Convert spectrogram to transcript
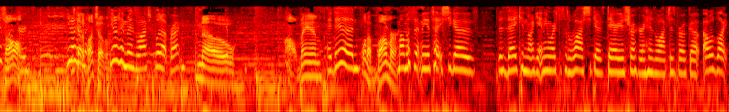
Good song. You know He's got a bunch of them. You know him and his wife split up, right? No. Oh man, They did. what a bummer. Mama sent me a text. She goes, "This day cannot get any worse." I said, "Why?" She goes, "Darius Rucker and his wife just broke up." I was like,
